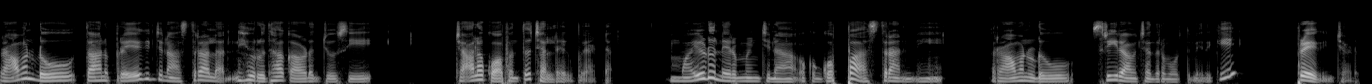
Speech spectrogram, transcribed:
రావణుడు తాను ప్రయోగించిన అస్త్రాలన్నీ వృధా కావడం చూసి చాలా కోపంతో చెలరేగిపోయాట మయుడు నిర్మించిన ఒక గొప్ప అస్త్రాన్ని రావణుడు శ్రీరామచంద్రమూర్తి మీదకి ప్రయోగించాడు.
